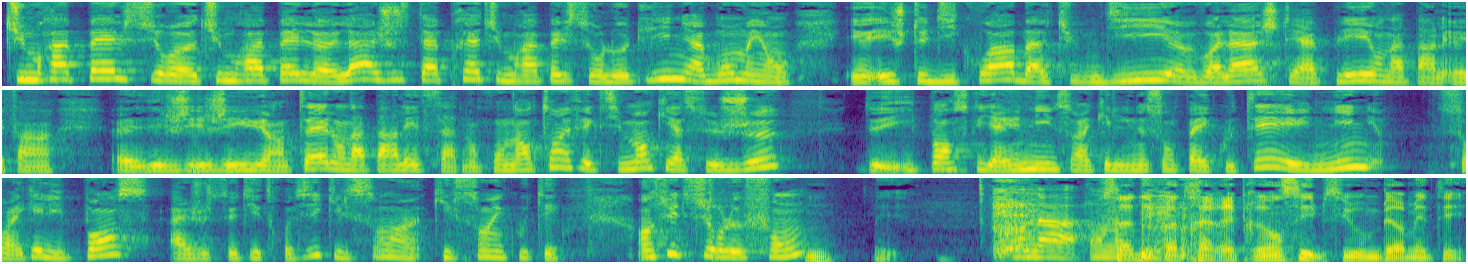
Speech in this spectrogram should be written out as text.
tu me rappelles sur, tu me rappelles là, juste après, tu me rappelles sur l'autre ligne. Ah bon, mais on, et, je te dis quoi? Bah, tu me dis, euh, voilà, je t'ai appelé, on a parlé, enfin, euh, j'ai eu un tel, on a parlé de ça. Donc on entend effectivement qu'il y a ce jeu. De, ils pensent qu'il y a une ligne sur laquelle ils ne sont pas écoutés et une ligne sur laquelle ils pensent, à juste titre aussi, qu'ils sont, qu'ils sont écoutés. Ensuite, sur le fond, mmh. on a, ça n'est pas très répréhensible, si vous me permettez.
